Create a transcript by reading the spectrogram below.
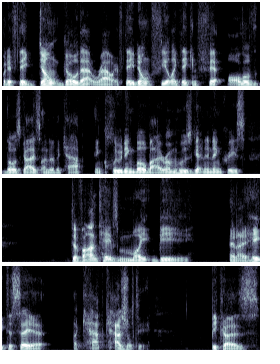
But if they don't go that route, if they don't feel like they can fit all of those guys under the cap, including Bo Byram, who's getting an increase, Devon Toews might be, and I hate to say it, a cap casualty because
